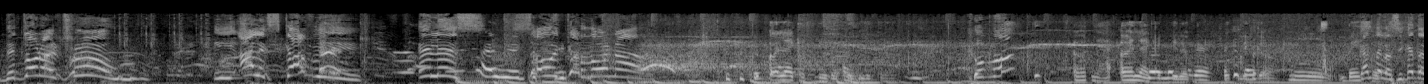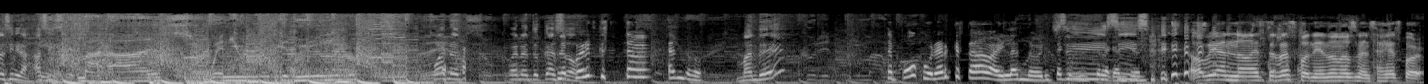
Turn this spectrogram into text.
de Donald Trump y Alex Caffey. Él es Ay, Saúl Cardona. Hola, querido público. ¿Cómo? Hola, hola, No, querido público. Mm, besos. Cántalo así, cántalo así, mira, así. eyes when you look at me. Bueno, en- bueno, en tu Lo caso, peor es que estaba bailando. ¿mandé? Te puedo jurar que estaba bailando ahorita que Sí, viste la sí, canción. sí. Obvio no, estoy respondiendo unos mensajes por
